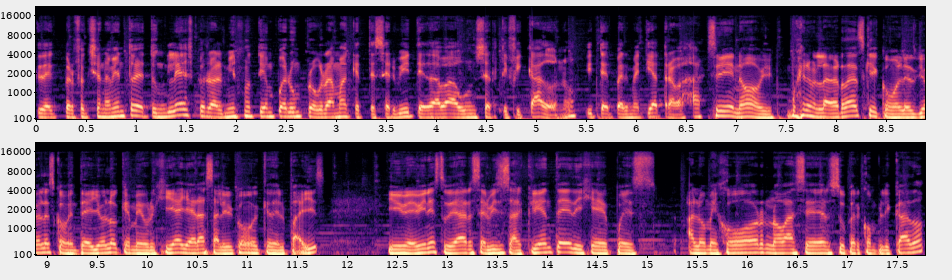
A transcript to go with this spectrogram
de perfeccionamiento de tu inglés, pero al mismo tiempo era un programa que te servía y te daba un certificado, ¿no? Y te permitía trabajar. Sí, no, bueno, la verdad es que como les, yo les comenté, yo lo que me urgía ya era salir como que del país y me vine a estudiar servicios al cliente, dije pues a lo mejor no va a ser súper complicado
